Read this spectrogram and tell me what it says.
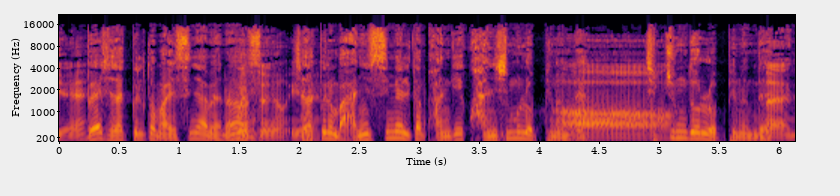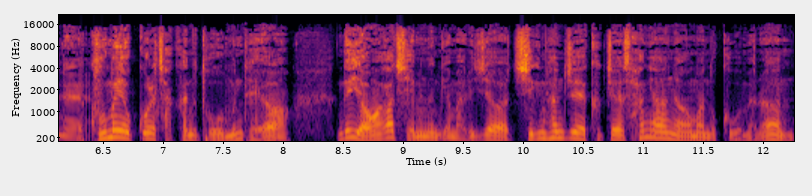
예. 왜 제작비를 또 많이 쓰냐면은. 제작비를 많이 쓰면 일단 관객의 관심을 높이는데 아. 집중도를 높이는데 네, 네. 구매 욕구를 작하는 데 도움은 돼요. 근데 영화가 재밌는 게 말이죠. 지금 현재 극장에 상영한 영화만 놓고 보면은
